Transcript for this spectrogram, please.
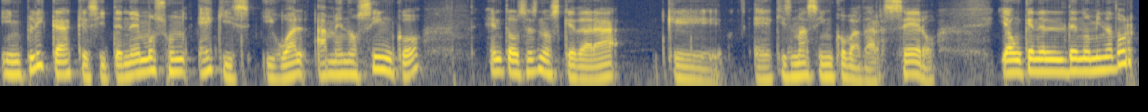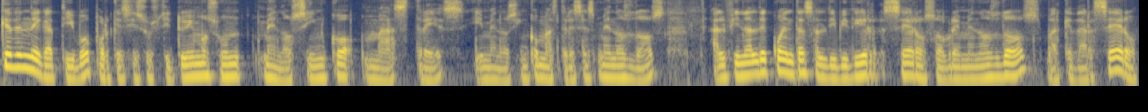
implica que si tenemos un x igual a menos 5, entonces nos quedará que x más 5 va a dar 0. Y aunque en el denominador quede negativo, porque si sustituimos un menos 5 más 3 y menos 5 más 3 es menos 2, al final de cuentas al dividir 0 sobre menos 2 va a quedar 0.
